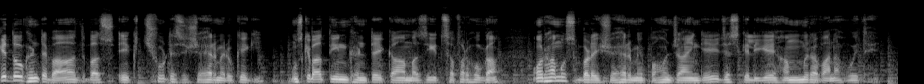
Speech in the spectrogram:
कि दो घंटे बाद बस एक छोटे से शहर में रुकेगी। उसके बाद तीन घंटे का मजीद सफ़र होगा और हम उस बड़े शहर में पहुँच जाएँगे जिसके लिए हम रवाना हुए थे।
